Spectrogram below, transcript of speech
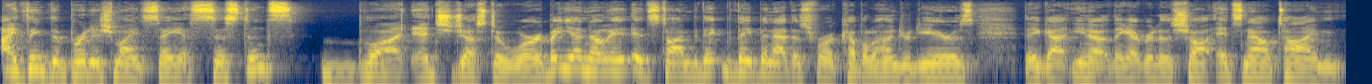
I think the British might say assistance, but it's just a word. But yeah, no, it, it's time. They, they've been at this for a couple of hundred years. They got, you know, they got rid of the Shah. It's now time.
